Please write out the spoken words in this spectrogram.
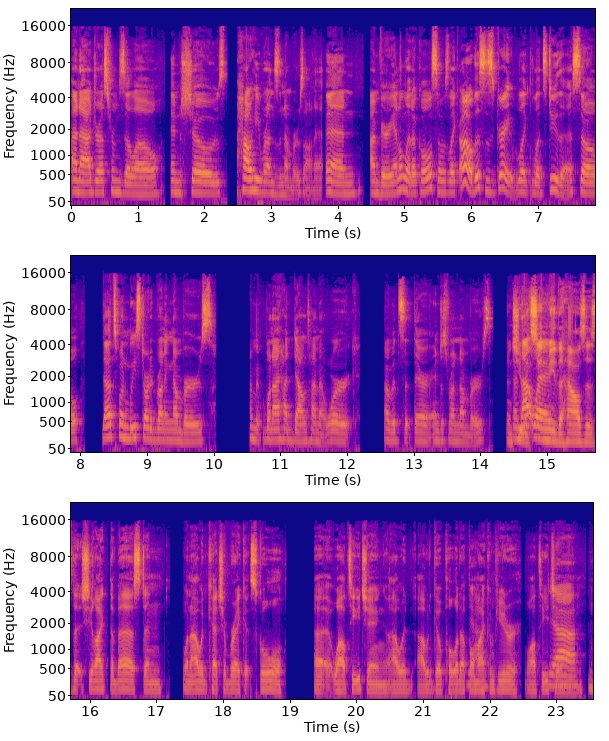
an address from Zillow and shows how he runs the numbers on it. And I'm very analytical, so I was like, "Oh, this is great. Like, let's do this." So that's when we started running numbers. I mean, when I had downtime at work, I would sit there and just run numbers. And And she would send way- me the houses that she liked the best. And when I would catch a break at school uh, while teaching, I would I would go pull it up on my computer while teaching. Yeah.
